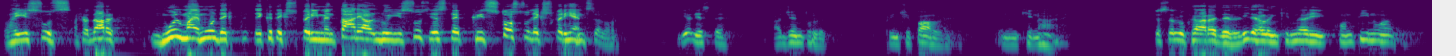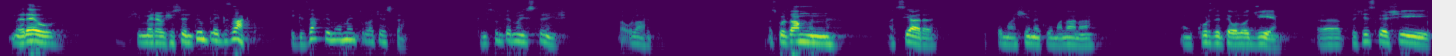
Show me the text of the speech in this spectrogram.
la Isus. Așadar, mult mai mult decât experimentarea lui Isus este Hristosul experiențelor. El este agentul principal în închinare. Această lucrare de lider al închinării continuă mereu și mereu și se întâmplă exact, exact în momentul acesta, când suntem noi strânși la oaltă. Ascultam în aseară pe mașină cu Manana un curs de teologie. Uh, să știți că și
